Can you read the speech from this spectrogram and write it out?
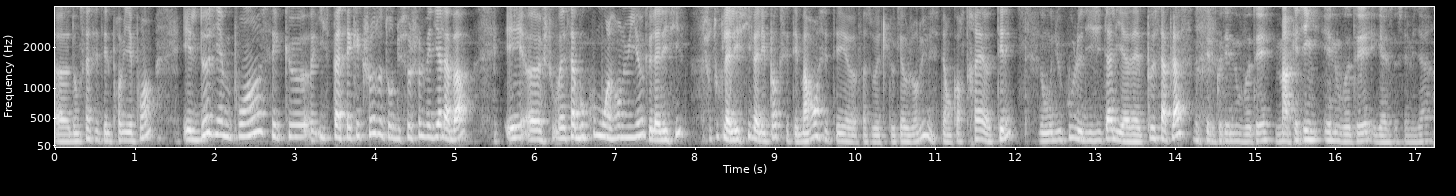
Euh, donc ça, c'était le premier point. Et le deuxième point, c'est que il se passait quelque chose autour du social media là-bas, et je trouvais ça beaucoup moins ennuyeux que la lessive. Surtout que la lessive à l'époque, c'était marrant, c'était, euh, enfin ça doit être le cas aujourd'hui, mais c'était encore très euh, télé. Donc du coup, le digital, il y avait peu sa place. C'est le côté nouveauté, marketing et nouveauté égale social media.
